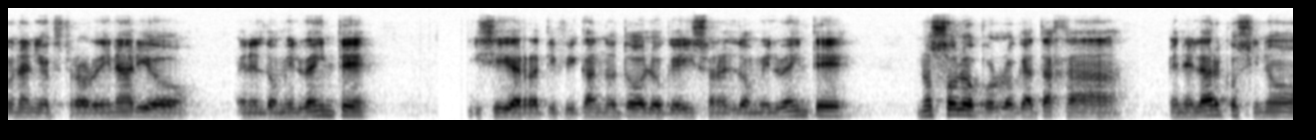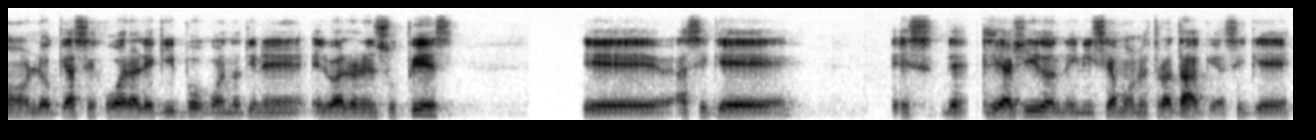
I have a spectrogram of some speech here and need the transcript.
un año extraordinario en el 2020 y sigue ratificando todo lo que hizo en el 2020, no solo por lo que ataja en el arco, sino lo que hace jugar al equipo cuando tiene el balón en sus pies. Eh, así que es desde allí donde iniciamos nuestro ataque. Así que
